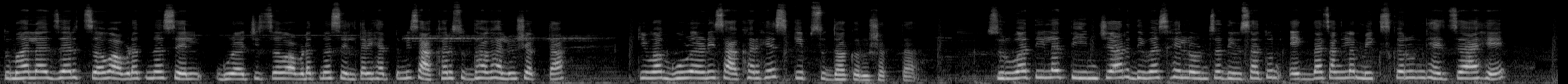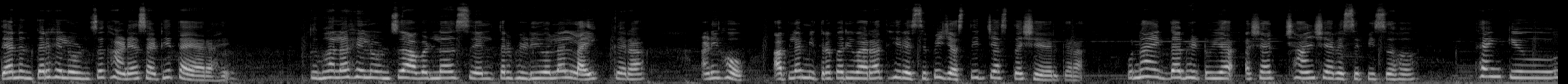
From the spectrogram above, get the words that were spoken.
तुम्हाला जर चव आवडत नसेल गुळाची चव आवडत नसेल तर ह्यात तुम्ही साखरसुद्धा घालू शकता किंवा गूळ आणि साखर हे स्किपसुद्धा करू शकता. सुरुवातीला तीन चार दिवस हे लोणचं दिवसातून एकदा चांगलं मिक्स करून घ्यायचं आहे. त्यानंतर हे लोणचं खाण्यासाठी तयार आहे. तुम्हाला हे लोणचं आवडलं असेल तर व्हिडिओला लाईक करा आणि हो आपल्या मित्रपरिवारात ही रेसिपी जास्तीत जास्त शेअर करा. पुन्हा एकदा भेटूया अशा छानशा रेसिपीसह. थँक्यू!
